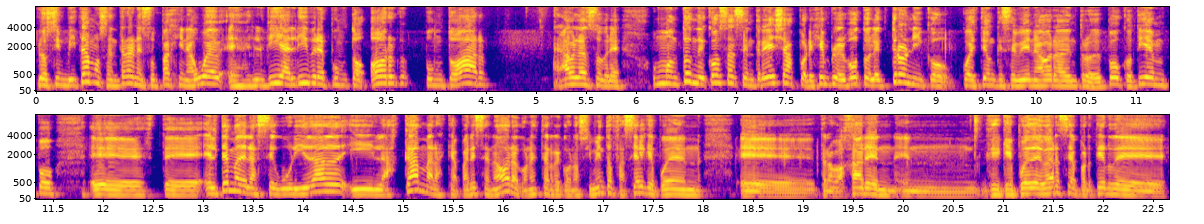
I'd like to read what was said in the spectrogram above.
Los invitamos a entrar en su página web, es vialibre.org.ar. Hablan sobre un montón de cosas, entre ellas, por ejemplo, el voto electrónico, cuestión que se viene ahora dentro de poco tiempo. Eh, este, el tema de la seguridad y las cámaras que aparecen ahora con este reconocimiento facial que pueden eh, trabajar en. que, puede verse a partir de.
